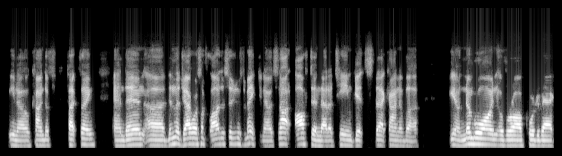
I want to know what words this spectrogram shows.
you know, kind of type thing. And then uh, then the Jaguars have a lot of decisions to make. You know, it's not often that a team gets that kind of a you know number one overall quarterback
